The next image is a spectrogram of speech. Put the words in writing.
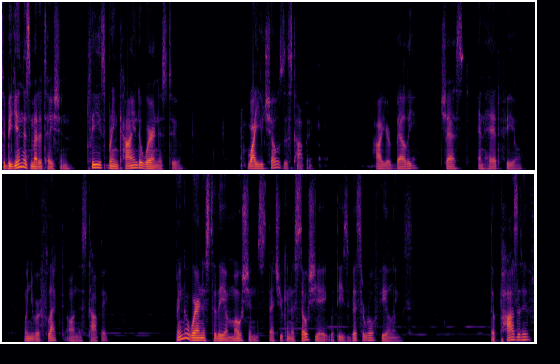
To begin this meditation, please bring kind awareness to why you chose this topic, how your belly, chest, and head feel when you reflect on this topic. Bring awareness to the emotions that you can associate with these visceral feelings. The positive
